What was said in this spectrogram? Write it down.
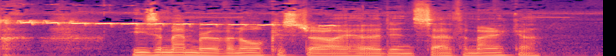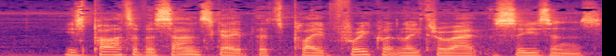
He's a member of an orchestra I heard in South America. He's part of a soundscape that's played frequently throughout the seasons.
